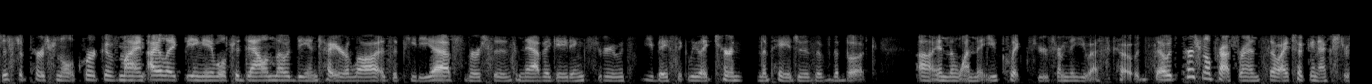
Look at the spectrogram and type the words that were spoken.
just a personal quirk of mine, I like being able to download the entire law as a PDF versus navigating through. You basically like turn the pages of the book uh, in the one that you click through from the US code. So it's personal preference, so I took an extra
